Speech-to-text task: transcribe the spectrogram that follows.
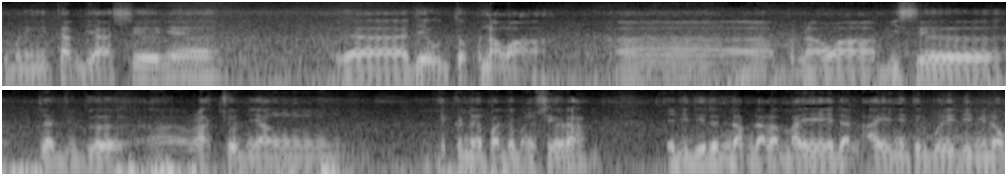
Kemuning hitam biasanya uh, dia untuk penawar. Uh, penawar bisa dan juga uh, racun yang terkena pada manusia lah. Jadi direndam dalam air dan airnya itu boleh diminum.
